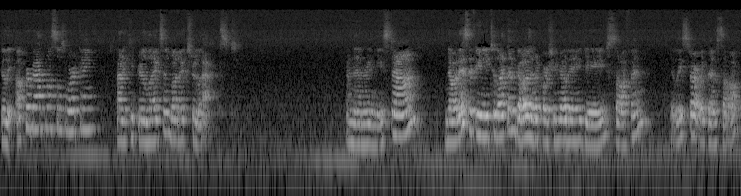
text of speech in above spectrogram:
Feel the upper back muscles working. Try to keep your legs and buttocks relaxed. And then release down. Notice if you need to let them go, then of course you know they engage, soften. At least start with them soft.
